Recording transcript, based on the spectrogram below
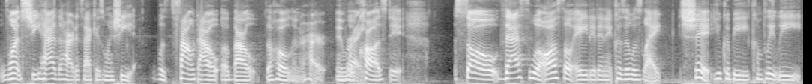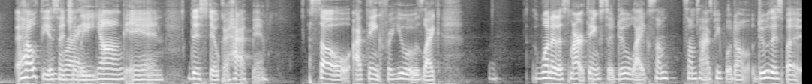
once she had the heart attack is when she was found out about the hole in her heart and what caused it. So that's what also aided in it because it was like shit. You could be completely healthy essentially right. young and this still could happen so i think for you it was like one of the smart things to do like some sometimes people don't do this but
